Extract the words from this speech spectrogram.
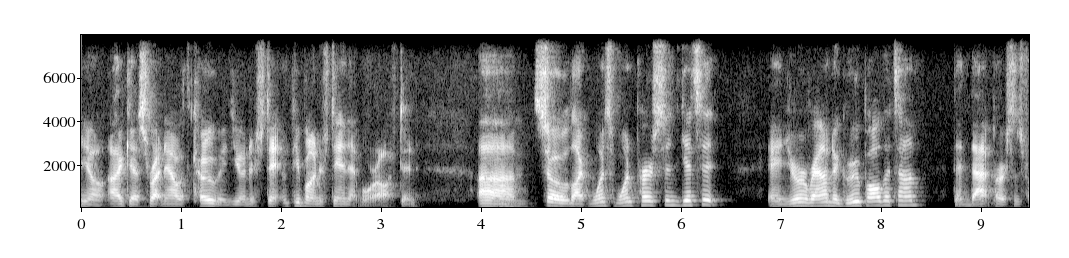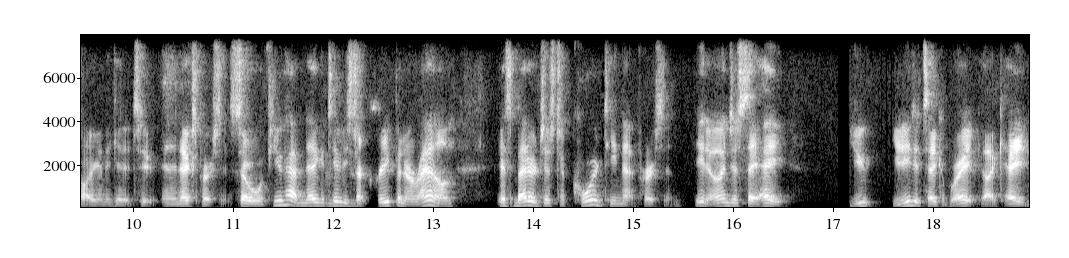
you know, I guess right now with COVID, you understand people understand that more often. Um, mm. So like once one person gets it, and you're around a group all the time, then that person's probably going to get it too, and the next person. So if you have negativity mm-hmm. start creeping around, it's better just to quarantine that person, you know, and just say, hey, you you need to take a break. Like, hey,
